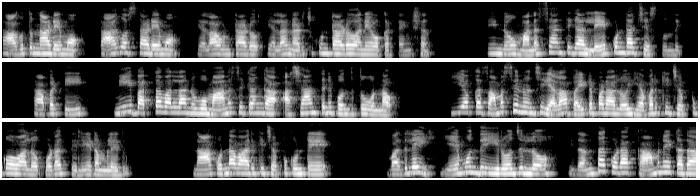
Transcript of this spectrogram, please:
తాగుతున్నాడేమో తాగి వస్తాడేమో ఎలా ఉంటాడో ఎలా నడుచుకుంటాడో అనే ఒక టెన్షన్ నిన్ను మనశ్శాంతిగా లేకుండా చేస్తుంది. కాబట్టి నీ భర్త వల్ల నువ్వు మానసికంగా అశాంతిని పొందుతూ ఉన్నావు. ఈ యొక్క సమస్య నుంచి ఎలా బయటపడాలో ఎవరికి చెప్పుకోవాలో కూడా తెలియడం లేదు. నాకున్న వారికి చెప్పుకుంటే వదిలేయ్ ఏముంది ఈ రోజుల్లో? ఇదంతా కూడా కామనే కదా?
